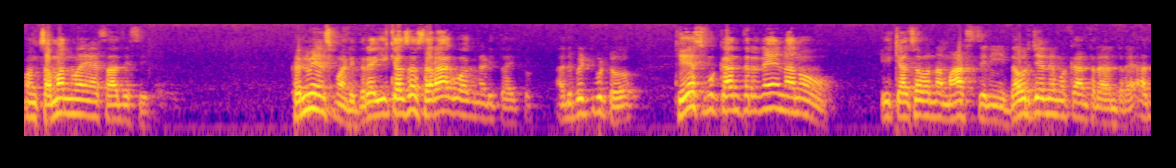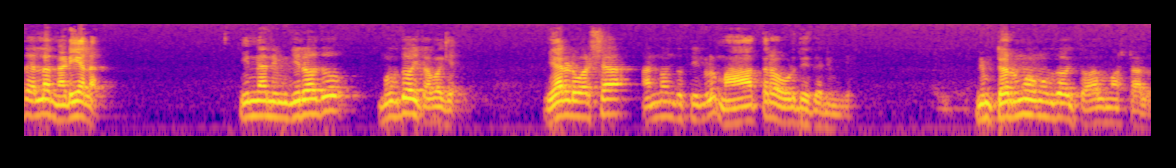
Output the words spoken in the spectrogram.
ಒಂದು ಸಮನ್ವಯ ಸಾಧಿಸಿ. ಕನ್ವಿನ್ಸ್ ಮಾಡಿದ್ರೆ ಈ ಕೆಲಸ ಸರಾಗವಾಗಿ ನಡೀತಾ ಇತ್ತು. ಅದು ಬಿಟ್ಬಿಟ್ಟು ಕೇಸ್ ಮುಖಾಂತರನೇ ನಾನು ಈ ಕೆಲಸವನ್ನ ಮಾಡಿಸ್ತೀನಿ. ದೌರ್ಜನ್ಯ ಮುಖಾಂತರ ಅಂದ್ರೆ ಅದೆಲ್ಲ ನಡೆಯಲ್ಲ. ಇನ್ನ ನಿಮ್ಗಿರೋದು ಮುಗ್ದೋಯ್ತು ಅವಾಗೆ. ಎರಡು ವರ್ಷ, ಹನ್ನೊಂದು ತಿಂಗಳು ಮಾತ್ರ ಉಳಿದಿದೆ ನಿಮ್ಗೆ. ನಿಮ್ ಟರ್ಮು ಮುಗ್ದೋಯ್ತು ಆಲ್ಮೋಸ್ಟ್ ಆಲ್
